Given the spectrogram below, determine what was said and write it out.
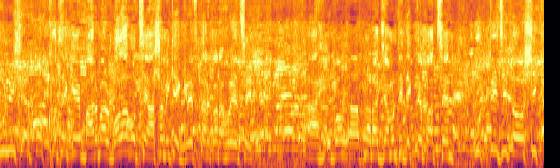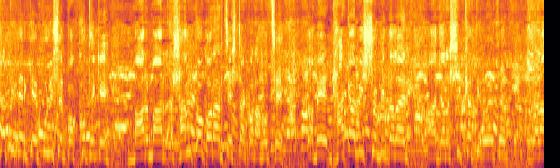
পুলিশের পক্ষ থেকে বারবার বলা হচ্ছে আসামিকে গ্রেফতার করা হয়েছে। এবং আপনারা যেমনটি দেখতে পাচ্ছেন, উত্তেজিত শিক্ষার্থীদেরকে পুলিশের পক্ষ থেকে বারবার শান্ত করার চেষ্টা করা হচ্ছে। তবে ঢাকা বিশ্ববিদ্যালয়ের যারা শিক্ষার্থী রয়েছেন, যারা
